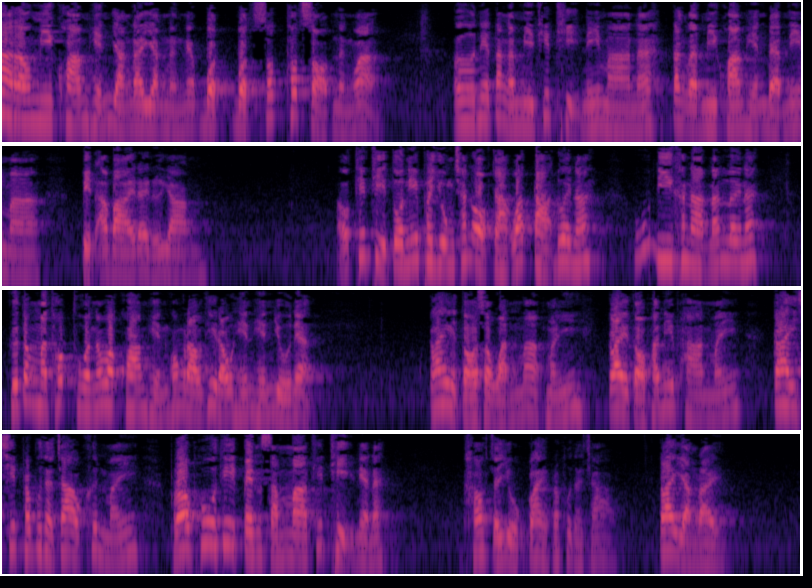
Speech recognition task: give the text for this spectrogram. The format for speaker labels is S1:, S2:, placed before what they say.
S1: ถ้าเรามีความเห็นอย่างใดอย่างหนึ่งเนี่ยบทบททดสอบหนึ่งว่า เออเนี่ยตั้งแต่มีทิฏฐินี้มานะ ตั้งแต่มีความเห็นแบบนี้มาปิดอบายได้หรือยัง เอาทิฏฐิตัวนี้พยุงฉันออกจากวัฏฏะด้วยนะโอ้ดีขนาดนั้นเลยนะ คือต้องมาทบทวนนะว่าความเห็นของเราที่เราเห็นเห็นอยู่เนี่ย ใกล้ต่อสวรรค์มากไหมใกล้ต่อพระนิพพานไหมใกล้ชิดพระพุทธเจ้าขึ้นไหมเพราะผู้ที่เป็นสัมมาทิฏฐิเนี่ยนะ เขาจะอยู่ใกล้พระพุทธเจ้า ใกล้อย่างไร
